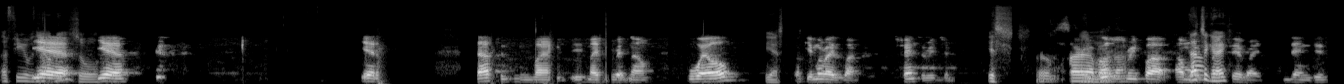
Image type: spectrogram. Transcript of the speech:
a few of the yeah, others? Or yeah, yeah. That's my is my favorite now. Well, yes, okay, Mura is back. Trying to reach him. Yes, So sorry Uh, about Ghost that. Reaper are That's okay. favorite. Then this.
